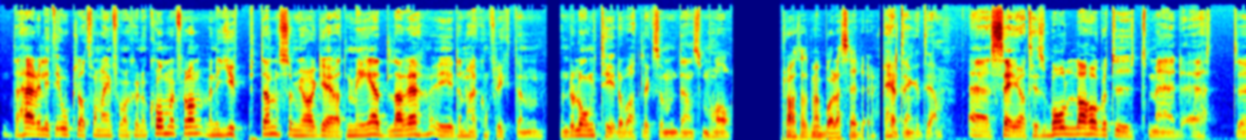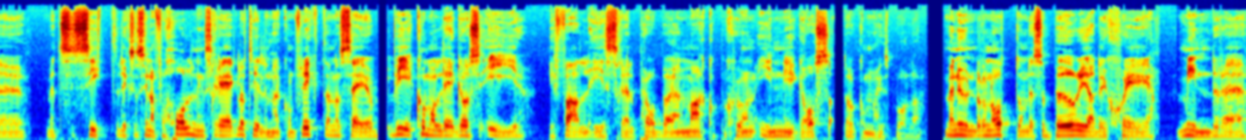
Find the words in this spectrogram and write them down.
det här är lite oklart var den här informationen kommer ifrån, men Egypten som ju har agerat medlare i den här konflikten under lång tid och varit liksom den som har, Pratat med båda sidor. helt enkelt ja, eh, säger att Hizbollah har gått ut med ett eh, Eh, med sitt, liksom sina förhållningsregler till den här konflikten och säger vi kommer att lägga oss i ifall Israel påbörjar en markoperation in i Gaza. Då kommer Hizbollah. Men under den åttonde så börjar det ske mindre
